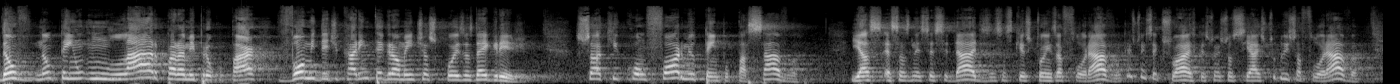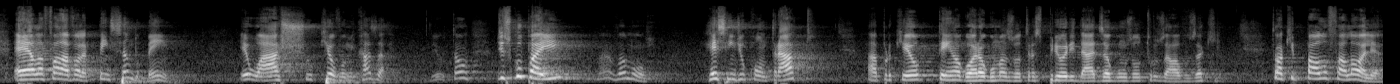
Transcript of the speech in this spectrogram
não, não tenho um lar para me preocupar, vou me dedicar integralmente às coisas da igreja. Só que conforme o tempo passava, e as, essas necessidades, essas questões afloravam, questões sexuais, questões sociais, tudo isso aflorava, ela falava: Olha, pensando bem, eu acho que eu vou me casar. Então, desculpa aí, vamos rescindir o contrato, ah, porque eu tenho agora algumas outras prioridades, alguns outros alvos aqui. Então aqui Paulo fala: olha,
